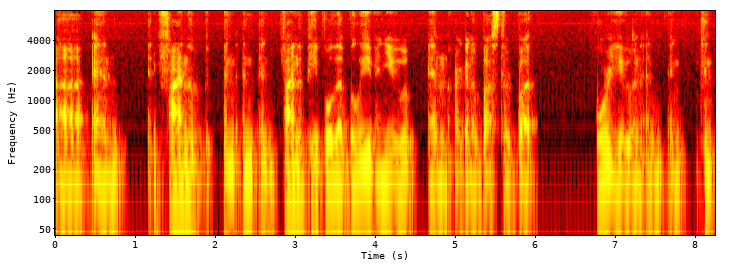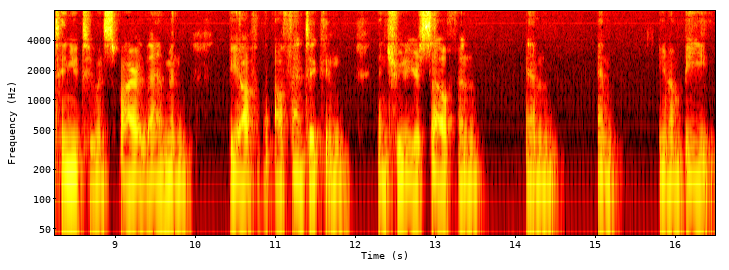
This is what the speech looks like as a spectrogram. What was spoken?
Uh, and and find the and, and and find the people that believe in you and are going to bust their butt for you and, and and continue to inspire them and be off, authentic and and true to yourself and and and you know be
